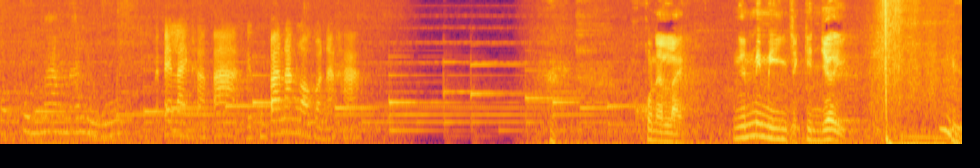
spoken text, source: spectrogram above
ขอบคุณมากนะหนู ไม่เป็นไรค่ะป้า เดี๋ยวคุณป้านั่งรอก่อนนะคะ คนอะไร เงินไม่มีจะกินเยอะอีกนี่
